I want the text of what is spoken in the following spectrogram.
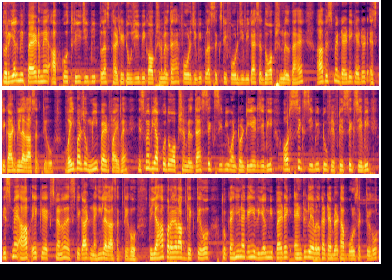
तो रियलमी पैड में आपको three G B plus thirty two G B का ऑप्शन मिलता है four G B plus sixty four G B का ऐसे दो ऑप्शन मिलता है। आप इसमें डेडिकेटेड एस टी कार्ड भी लगा सकते हो। वहीं पर जो मी पैड फाइव है, इसमें भी आपको दो ऑप्शन मिलता है six G B one twenty eight G B और six G B two fifty six G B इसमें आप एक एक्सटर्नल एस टी कार्ड नहीं लगा सकते हो। तो यहाँ पर अगर आप देखते हो तो कहीं ना कहीं रियल मी पैड एक एंट्री लेवल का टैबलेट आप बोल सकते हो,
